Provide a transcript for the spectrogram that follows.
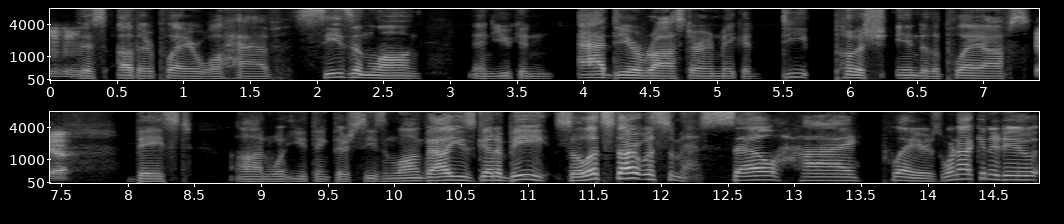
mm-hmm. this other player will have season long, Then you can add to your roster and make a deep push into the playoffs yeah. based on what you think their season long value is going to be. So let's start with some sell high players. We're not going to do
